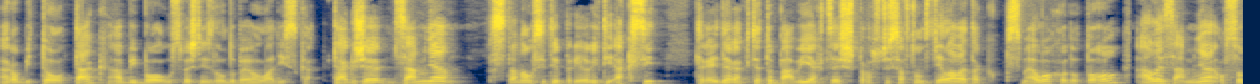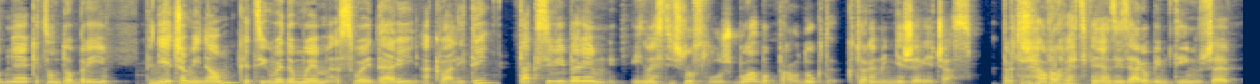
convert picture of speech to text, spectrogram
a robiť to tak, aby bol úspešný z dlhodobého hľadiska. Takže za mňa stanov si tie priority, ak si trader, ak ťa to baví a chceš proste sa v tom vzdelávať, tak smelo, chod do toho. Ale za mňa osobne, keď som dobrý v niečom inom, keď si uvedomujem svoje dary a kvality, tak si vyberiem investičnú službu alebo produkt, ktoré mi nežerie čas. Pretože oveľa viac peniazí zarobím tým, že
